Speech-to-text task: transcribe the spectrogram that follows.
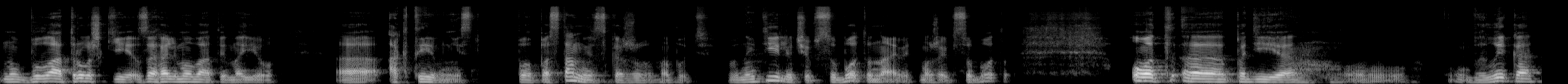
ну, була трошки загальмувати мою е, активність по постам, я скажу, мабуть, в неділю чи в суботу, навіть, може, і в суботу. От е, подія велика.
